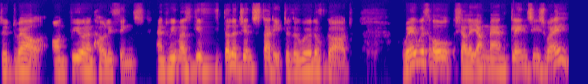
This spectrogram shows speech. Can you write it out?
to dwell on pure and holy things. And we must give diligent study to the word of God. Wherewithal shall a young man cleanse his way?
